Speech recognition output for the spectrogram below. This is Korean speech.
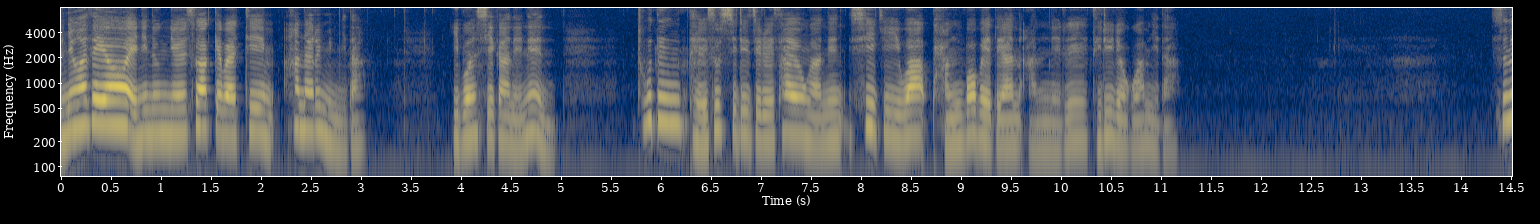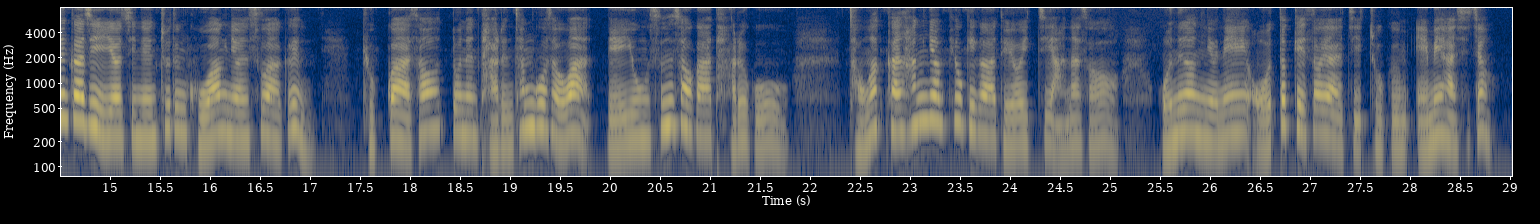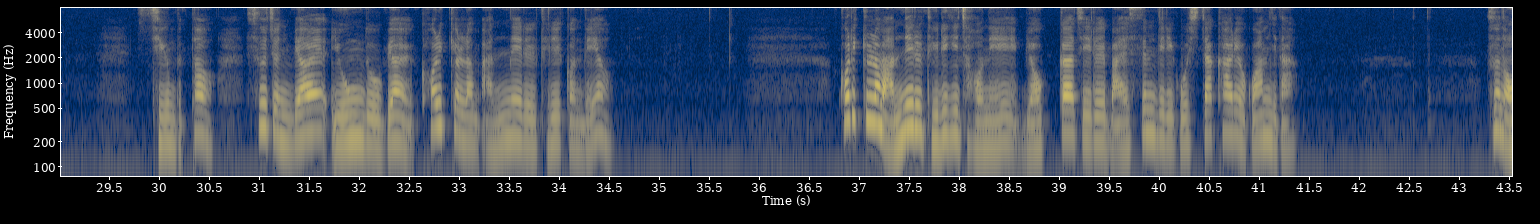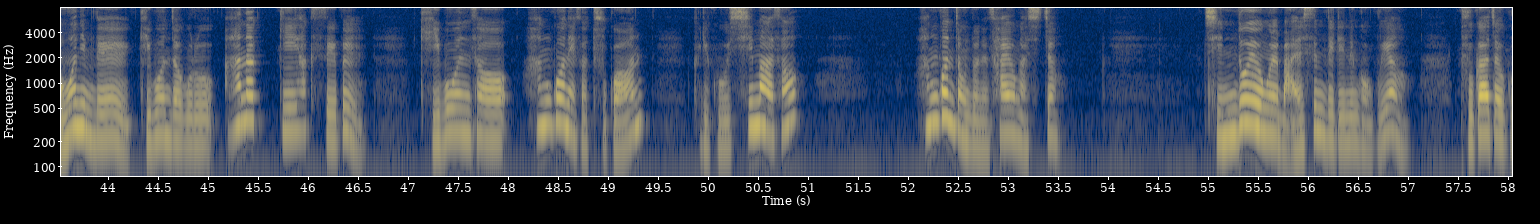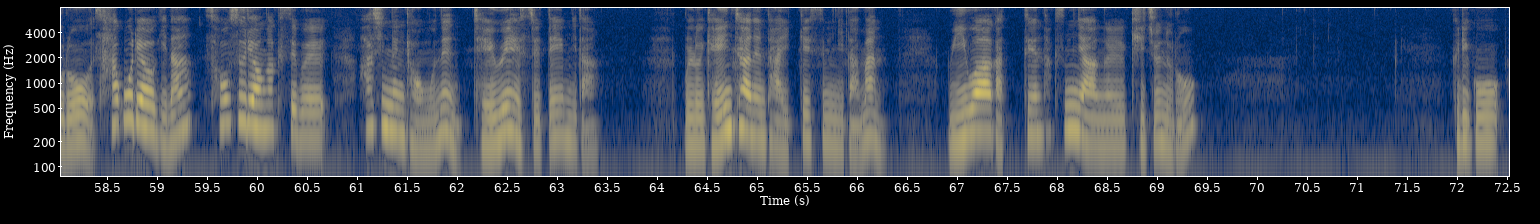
안녕하세요. 애니능률 수학개발팀 한아름입니다. 이번 시간에는 초등 대수 시리즈를 사용하는 시기와 방법에 대한 안내를 드리려고 합니다. 수능까지 이어지는 초등 고학년 수학은 교과서 또는 다른 참고서와 내용 순서가 다르고 정확한 학년 표기가 되어 있지 않아서 어느 학년에 어떻게 써야 할지 조금 애매하시죠? 지금부터 수준별, 용도별 커리큘럼 안내를 드릴 건데요. 커리큘럼 안내를 드리기 전에 몇 가지를 말씀드리고 시작하려고 합니다. 우선 어머님들 기본적으로 한 학기 학습을 기본서 한 권에서 두 권, 그리고 심화서 한 권 정도는 사용하시죠. 진도용을 말씀드리는 거고요. 부가적으로 사고력이나 서술형 학습을 하시는 경우는 제외했을 때입니다. 물론 개인차는 다 있겠습니다만 위와 같은 학습량을 기준으로 그리고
